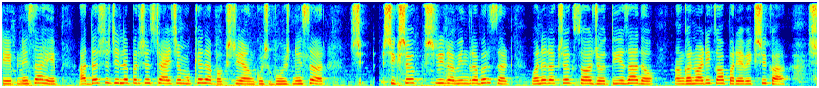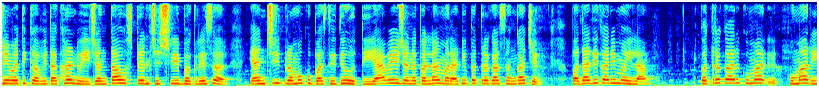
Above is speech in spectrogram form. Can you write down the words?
टेपणे साहेब आदर्श जिल्हा परिषद शाळेचे मुख्याध्यापक श्री अंकुश भोजने सर शि शिक्षक श्री रवींद्र भरसट वनरक्षक सौ ज्योती जाधव अंगणवाडी का पर्यवेक्षिका श्रीमती कविता खांडवी जनता हॉस्टेलचे श्री भगरे सर यांची प्रमुख उपस्थिती होती. यावेळी जनकल्याण मराठी पत्रकार संघाचे पदाधिकारी महिला पत्रकार कुमार कुमारी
